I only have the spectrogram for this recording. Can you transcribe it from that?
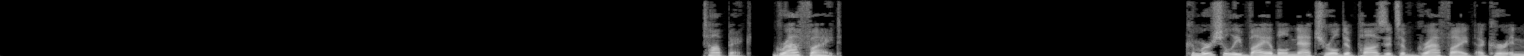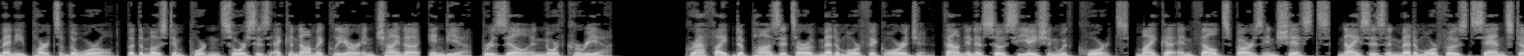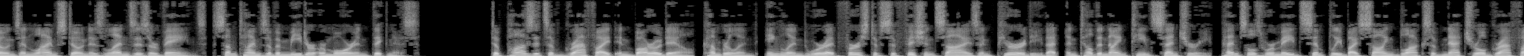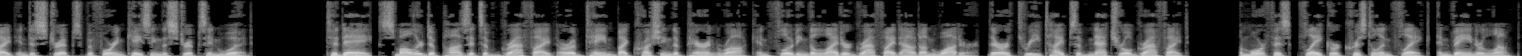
Topic: Graphite. Commercially viable natural deposits of graphite occur in many parts of the world, but the most important sources economically are in China, India, Brazil and North Korea. Graphite deposits are of metamorphic origin, found in association with quartz, mica and feldspars in schists, gneisses and metamorphosed sandstones and limestone as lenses or veins, sometimes of a metre or more in thickness. Deposits of graphite in Borrowdale, Cumberland, England were at first of sufficient size and purity that, until the 19th century, pencils were made simply by sawing blocks of natural graphite into strips before encasing the strips in wood. Today, smaller deposits of graphite are obtained by crushing the parent rock and floating the lighter graphite out on water. There are three types of natural graphite amorphous, flake or crystalline flake, and vein or lump.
